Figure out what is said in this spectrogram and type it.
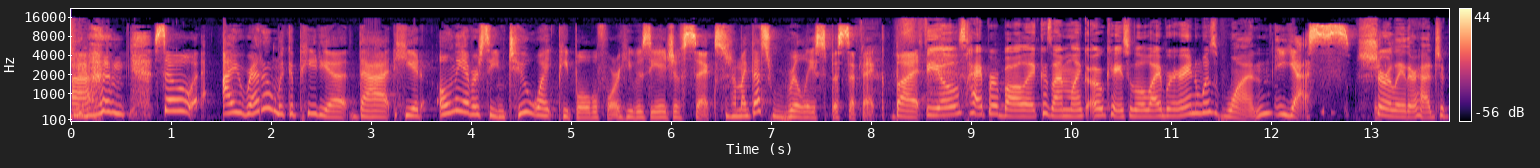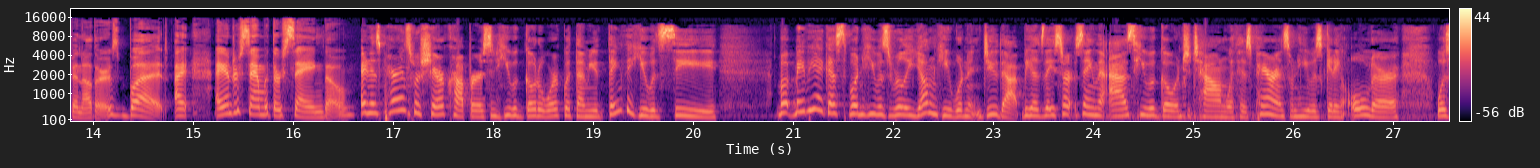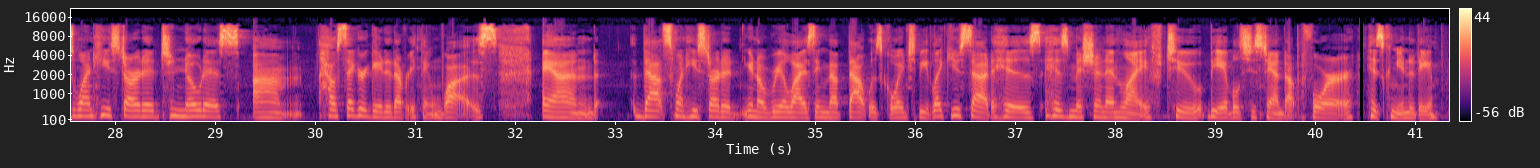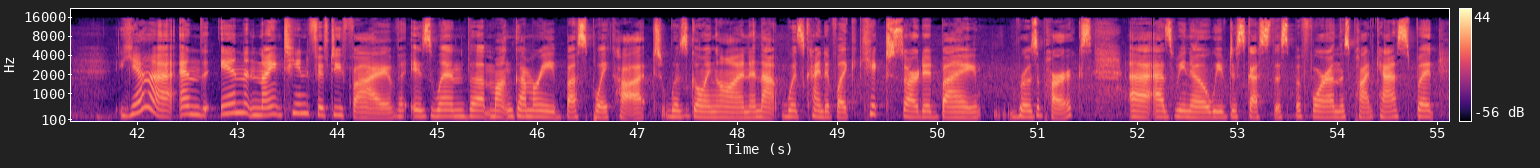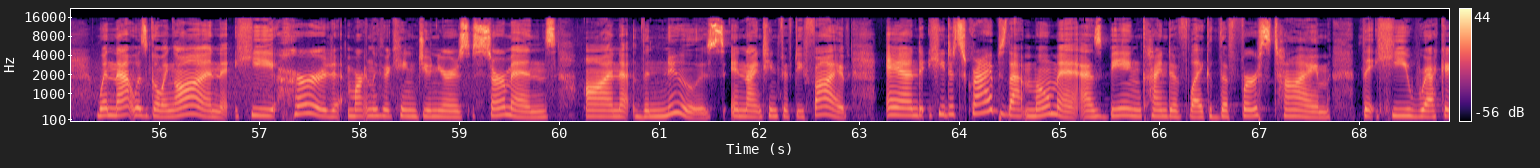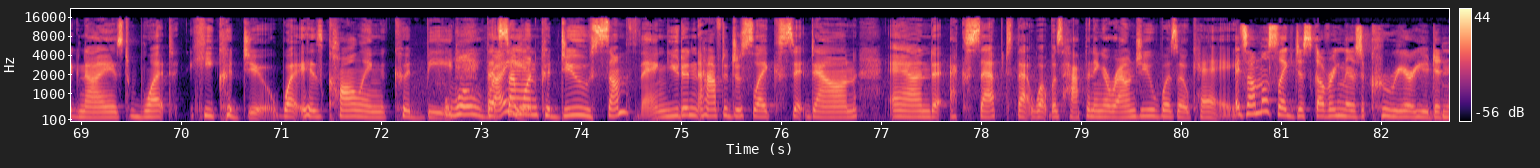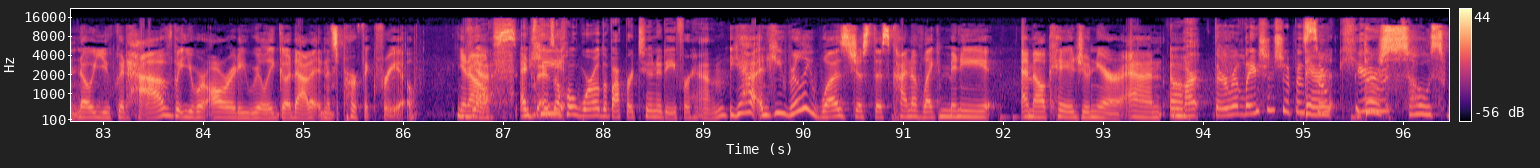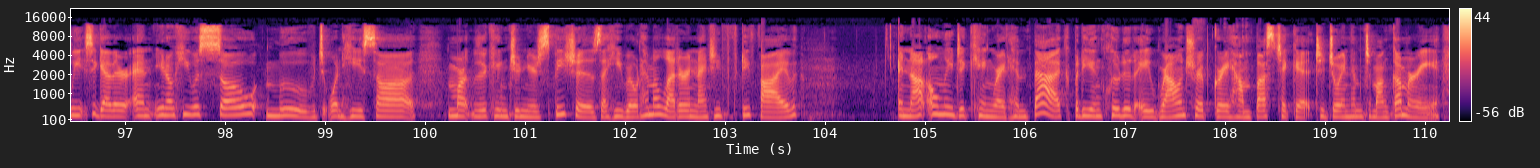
Um, so I read on Wikipedia that he had only ever seen two white people before he was the age of six. Which I'm like, that's really specific. But Feels hyperbolic because I'm like, okay, so the librarian was one. yes. Surely there had to have been others, but I, I understand what they're saying though. And his parents were sharecroppers and he would go to work with them. You'd think that he would see. But maybe I guess when he was really young, he wouldn't do that because they start saying that as he would go into town with his parents when he was getting older, was when he started to notice um, how segregated everything was. And that's when he started, you know, realizing that that was going to be, like you said, his his mission in life to be able to stand up for his community. Yeah, and in 1955 is when the Montgomery bus boycott was going on, and that was kind of like kicked started by Rosa Parks. Uh, as we know, we've discussed this before on this podcast, but when that was going on, he heard Martin Luther King Jr.'s sermons on the news in 1955, and he describes that moment as being kind of like the first time that he recognized what he could do, what his calling could be. Well, that right. someone could do something. You didn't have to just like sit down and accept that what was happening around you was okay. It's almost like discovering there's a career you didn't know you could have, but you were already really good at it and it's perfect for you. You know? yes, And it's, it's a whole world of opportunity for him. Yeah, and he really was just this kind of like mini MLK Jr. And Mar- Their relationship is they're so cute. they're so sweet together. And you know, he was so moved when he saw Martin Luther King Jr.'s speeches that he wrote him a letter in 1955. And not only did King write him back, but he included a round trip Greyhound bus ticket to join him to Montgomery.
